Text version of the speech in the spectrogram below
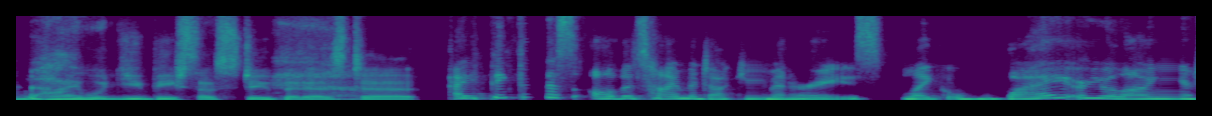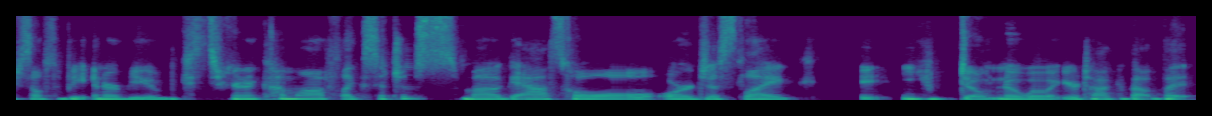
why would you be so stupid as to? I think this all the time in documentaries. Like, why are you allowing yourself to be interviewed? Because you're going to come off like such a smug asshole, or just like you don't know what you're talking about but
